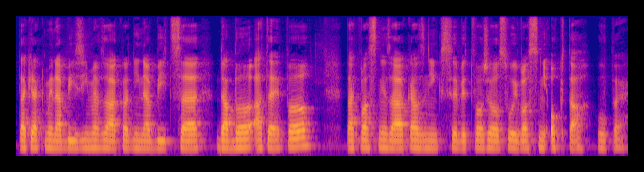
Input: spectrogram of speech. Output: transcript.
tak jak my nabízíme v základní nabídce double a triple, tak vlastně zákazník si vytvořil svůj vlastní Okta hupe.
